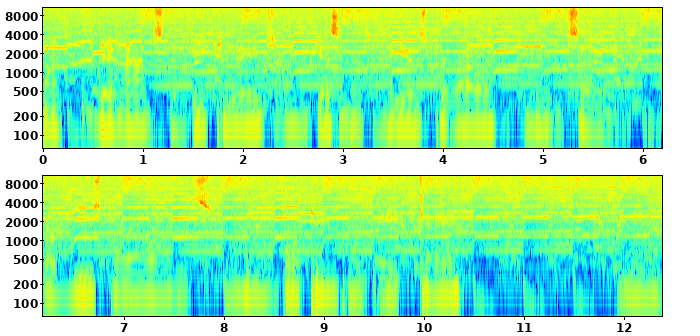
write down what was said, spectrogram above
want the amounts, the VPH. I'm guessing that's videos per hour, and it's uh, or views per hour. It's 114.8k, and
